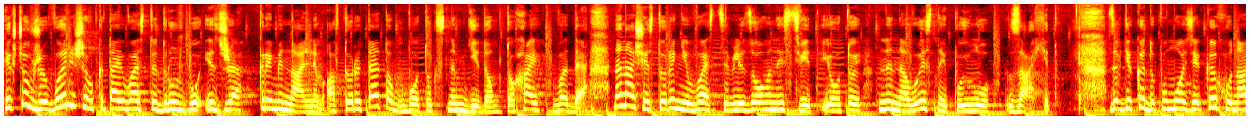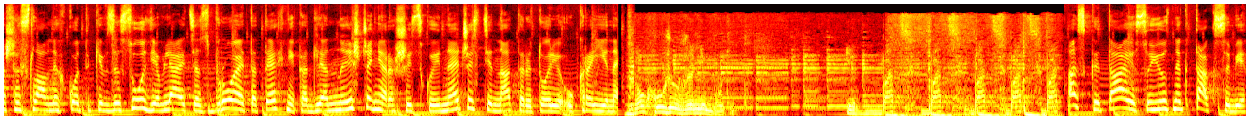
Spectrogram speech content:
Якщо вже вирішив Китай вести дружбу із вже кримінальним авторитетом, ботоксним дідом, то хай веде на нашій стороні весь цивілізований світ і отой ненависний пойлу захід. Завдяки допомозі яких у наших славних котиків ЗСУ з'являється зброя та техніка для нищення рашистської нечисті на території України. Но хуже уже не будет. И бац, бац, бац, бац, бац. А з Китаю союзник так собі,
